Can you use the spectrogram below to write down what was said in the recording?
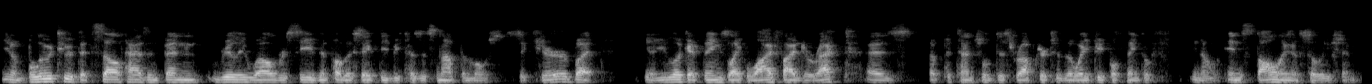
you know, Bluetooth itself hasn't been really well received in public safety because it's not the most secure. But you know, you look at things like Wi-Fi Direct as a potential disruptor to the way people think of you know installing a solution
